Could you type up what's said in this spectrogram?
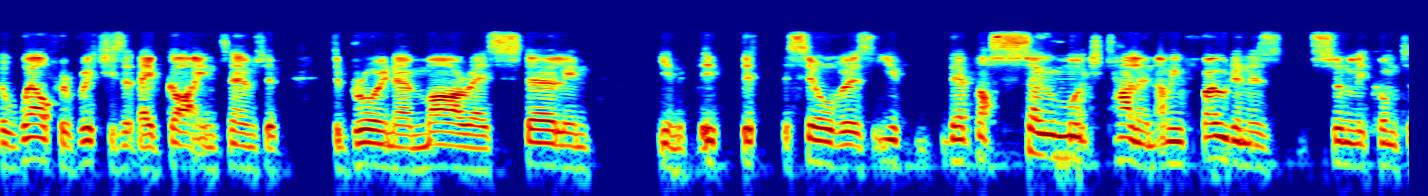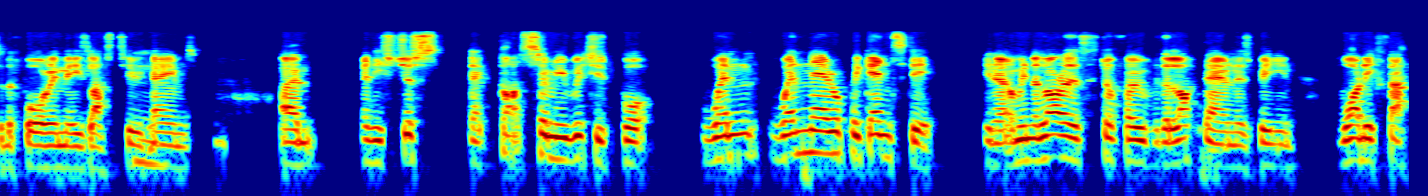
the wealth of riches that they've got in terms of De Bruyne, Mahrez, Sterling, you know, the, the, the Silvas. You, they've got so much talent. I mean, Foden has suddenly come to the fore in these last two mm. games, um, and it's just they've got so many riches. But when when they're up against it, you know, I mean, a lot of the stuff over the lockdown has been, what if that,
